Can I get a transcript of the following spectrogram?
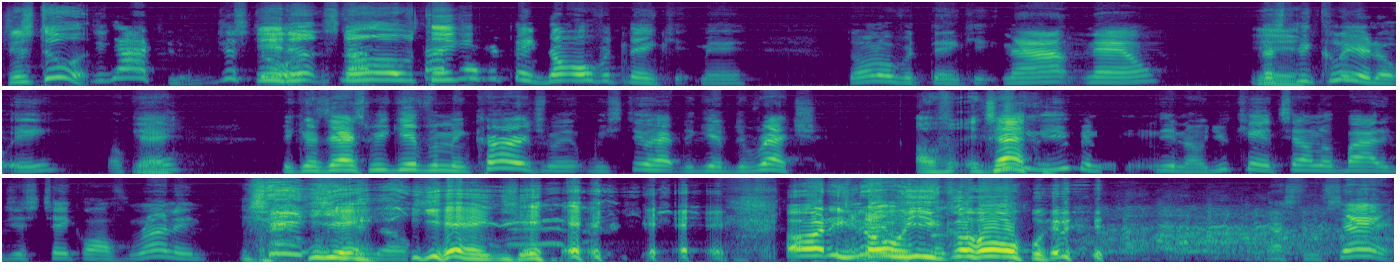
just do it. You got to just do Yeah, it. don't- Stop- don't overthink it. overthink. Don't overthink it, man. Don't overthink it. Now, now, let's Yeah. be clear though, E. Okay, Yeah. because as we give them encouragement, we still have to give direction. Oh, exactly. You, you can, you know, you can't tell nobody just take off running. yeah, know. yeah, yeah, yeah. I already know where you going with it. That's what I'm saying.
